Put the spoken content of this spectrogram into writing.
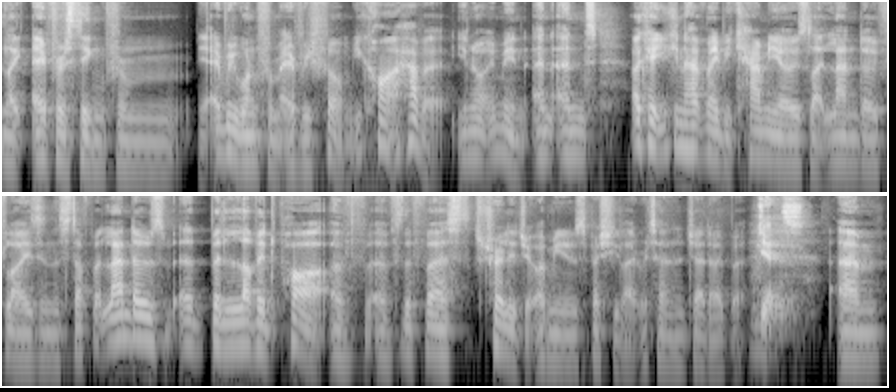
like everything from everyone from every film. You can't have it. You know what i mean? And and okay you can have maybe cameos like lando flies in and stuff but lando's a beloved part of of the first trilogy. I mean especially like return of the jedi but yes. um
